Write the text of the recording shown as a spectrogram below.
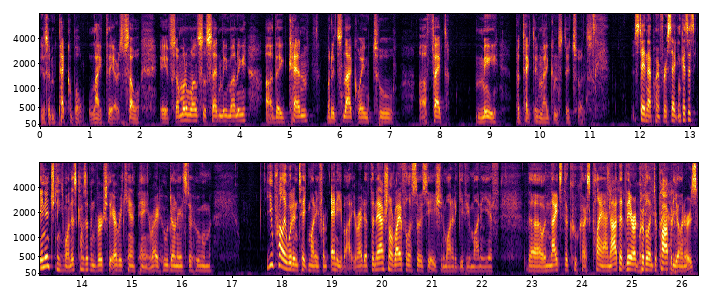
is impeccable like theirs. So if someone wants to send me money, uh, they can, but it's not going to affect me protecting my constituents stay in that point for a second because it's an interesting one. This comes up in virtually every campaign, right? Who donates to whom? You probably wouldn't take money from anybody, right? If the National Rifle Association wanted to give you money, if the Knights of the Ku Klux Klan, not that they're equivalent to property owners,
